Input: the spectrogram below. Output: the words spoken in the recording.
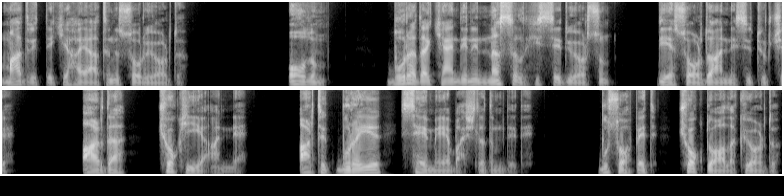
Madrid'deki hayatını soruyordu. Oğlum, burada kendini nasıl hissediyorsun? diye sordu annesi Türkçe. Arda, çok iyi anne. Artık burayı sevmeye başladım dedi. Bu sohbet çok doğal akıyordu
